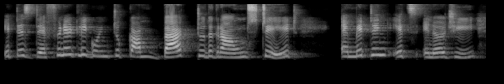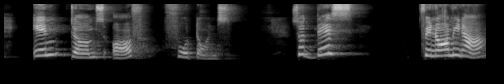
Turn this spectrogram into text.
it is definitely going to come back to the ground state emitting its energy in terms of photons. So this phenomena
